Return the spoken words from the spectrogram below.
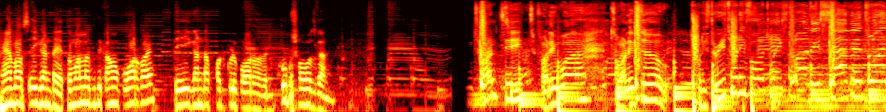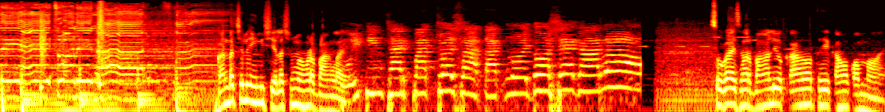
হ্যাঁ বাস এই গানটাই। তোমার লাগে যদি কাহো কভার করে তো এই গানটা ফট করে কভার পাবেন। খুব সহজ গান। 20, 21, 22, 23, 24, 27, 28, গানটা ছিল ইংলিশে এলা শুনব আমরা বাংলায়। সো গাইস আমার বাঙালিও কারও থেকে কাহো কম নয়।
